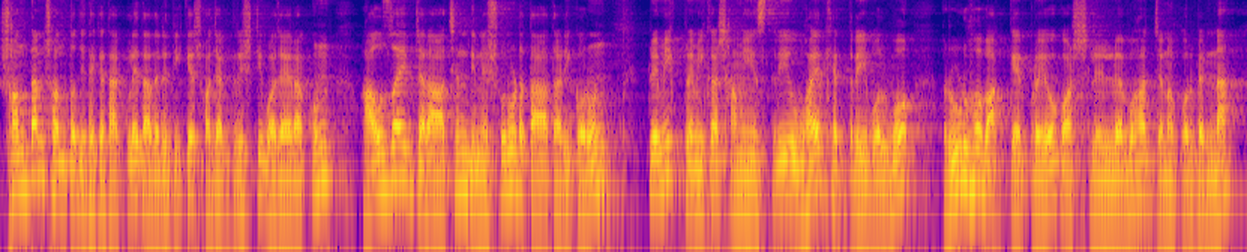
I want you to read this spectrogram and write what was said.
সন্তান সন্ততি থেকে থাকলে তাদের দিকে সজাগ দৃষ্টি বজায় রাখুন। হাউস ওয়াইফ যারা আছেন, দিনের শুরুটা তাড়াতাড়ি করুন। প্রেমিক, প্রেমিকা, স্বামী, স্ত্রী, উভয়ের ক্ষেত্রেই বলব, রূঢ় বাক্যের প্রয়োগ, অশ্লীল ব্যবহার যেন করবেন না।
